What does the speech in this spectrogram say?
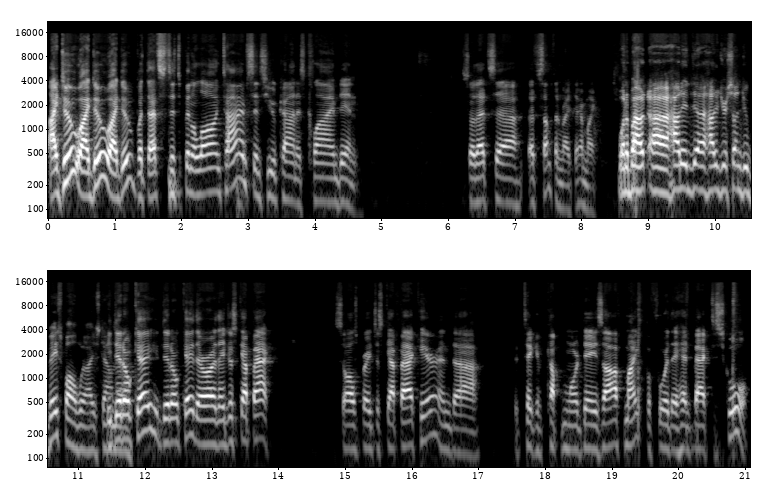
I do, I do, I do. But that's it's been a long time since UConn has climbed in. So that's uh that's something right there, Mike. What about uh, how did uh, how did your son do baseball wise down He did there? okay. He did okay. There are they just got back. Salisbury just got back here and uh they're taking a couple more days off, Mike, before they head back to school.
